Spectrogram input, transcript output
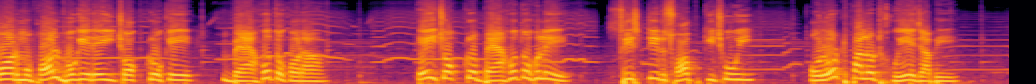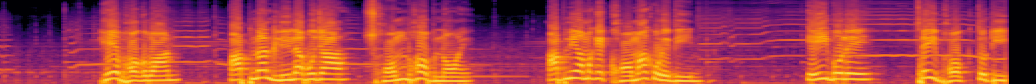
কর্মফল ভোগের এই চক্রকে ব্যাহত করা। এই চক্র ব্যাহত হলে সৃষ্টির সব কিছুই ওলট পালট হয়ে যাবে। হে ভগবান, আপনার লীলা বোঝা সম্ভব নয়। আপনি আমাকে ক্ষমা করে দিন। এই বলে সেই ভক্তটি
